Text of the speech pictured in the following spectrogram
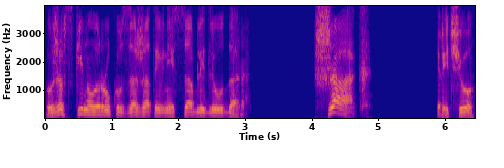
уже вскинул руку с зажатой в ней саблей для удара. «Шаг!» Кричу,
